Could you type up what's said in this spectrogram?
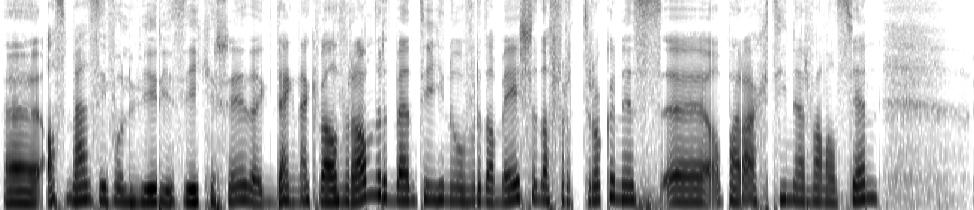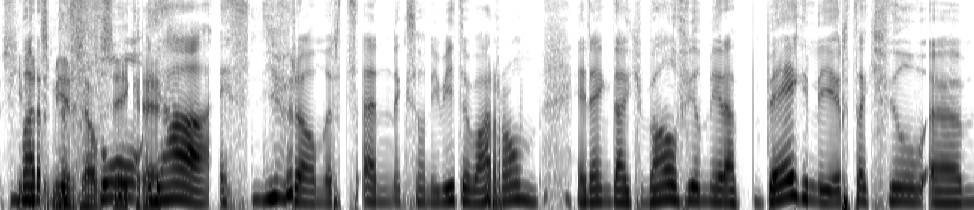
eh, als mens evolueer je zeker. Hè. Ik denk dat ik wel veranderd ben tegenover dat meisje dat vertrokken is eh, op haar 18 naar Valenciennes. Misschien maar iets meer de zelfzekerheid. Ja, is niet veranderd. En ik zou niet weten waarom. Ik denk dat ik wel veel meer heb bijgeleerd. Dat ik veel ehm,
